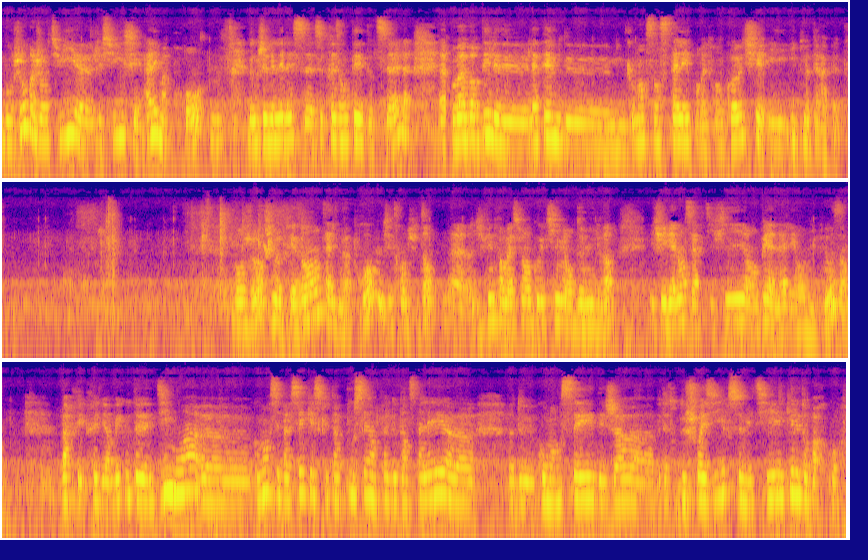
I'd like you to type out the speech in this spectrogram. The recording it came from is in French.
Bonjour, aujourd'hui euh, je suis chez Alema Pro, donc je les laisse se présenter toute seule. Euh, on va aborder le, thème de euh, comment s'installer pour être un coach et hypnothérapeute. Bonjour, je me présente Alima Pro, j'ai 38 ans, j'ai fait une formation en coaching en 2020 et je suis également certifiée en PNL et en hypnose. Parfait, très bien. Bah, écoute, euh, dis-moi euh, comment c'est passé, qu'est-ce qui t'a poussé en fait de t'installer, euh, de commencer déjà, peut-être de choisir ce métier? Quel est ton parcours?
